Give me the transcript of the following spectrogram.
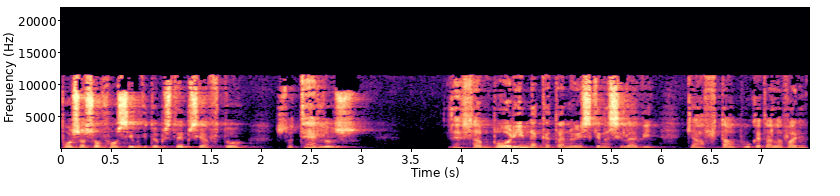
πόσο σοφός είμαι και το πιστέψει αυτό στο τέλος δεν θα μπορεί να κατανοήσει και να συλλάβει και αυτά που καταλαβαίνει,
